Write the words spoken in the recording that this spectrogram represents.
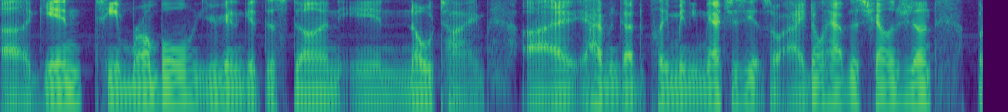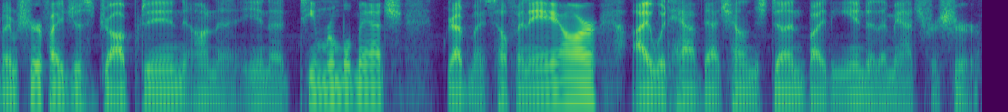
Uh, again, Team Rumble, you're going to get this done in no time. Uh, I haven't got to play many matches yet, so I don't have this challenge done. But I'm sure if I just dropped in on a in a Team Rumble match, grabbed myself an AR, I would have that challenge done by the end of the match for sure.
